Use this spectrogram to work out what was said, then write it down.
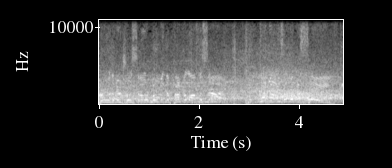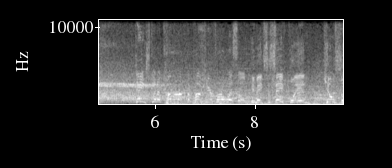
Through the neutral zone, moving the puck along the side. Denies him with a save. Dank's going to cover up the puck here for a whistle. He makes a safe play and kills the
